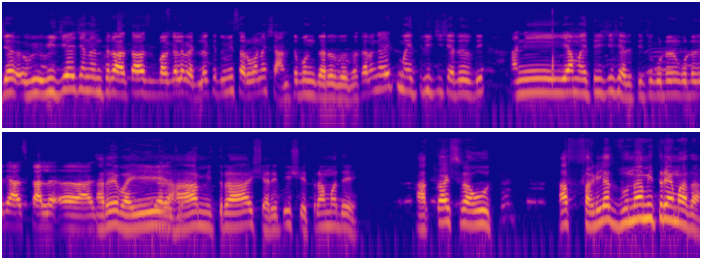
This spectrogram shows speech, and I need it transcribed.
ज- वि- विजयाच्या नंतर आता आज बघायला भेटलं की तुम्ही सर्वांना शांत पण करत होता. कारण का एक मैत्रीची शर्यत होती आणि या मैत्रीची शर्यतीची कुठे ना कुठेतरी आज काल अरे भाई. हा मित्र शर्यती क्षेत्रामध्ये आकाश राऊत हा सगळ्यात जुना मित्र आहे माझा.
